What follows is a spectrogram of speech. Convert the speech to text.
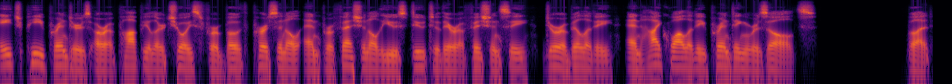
HP printers are a popular choice for both personal and professional use due to their efficiency, durability, and high-quality printing results. But,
